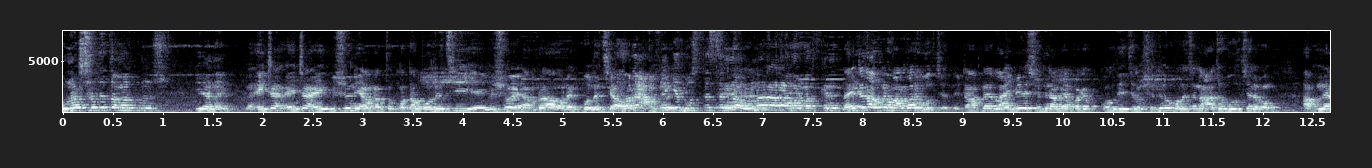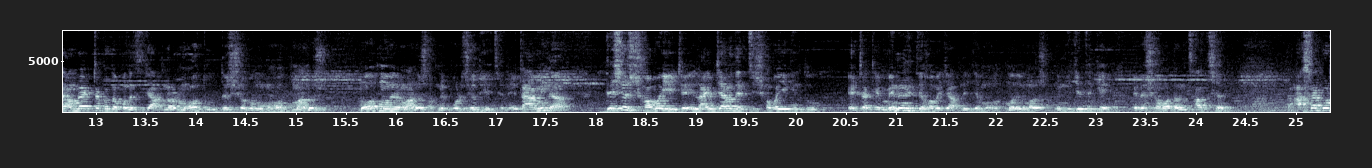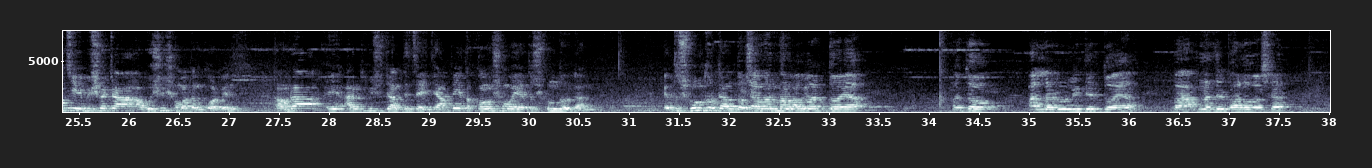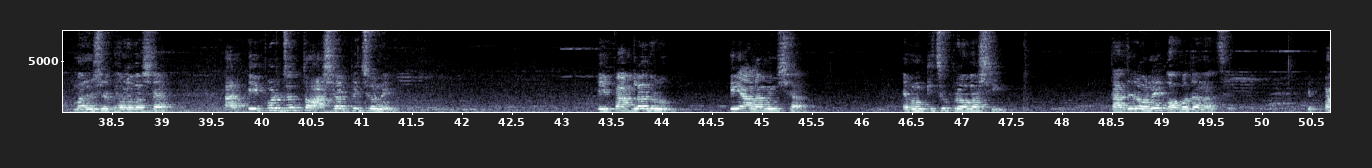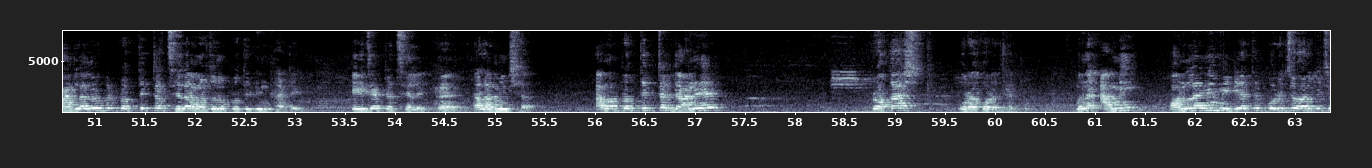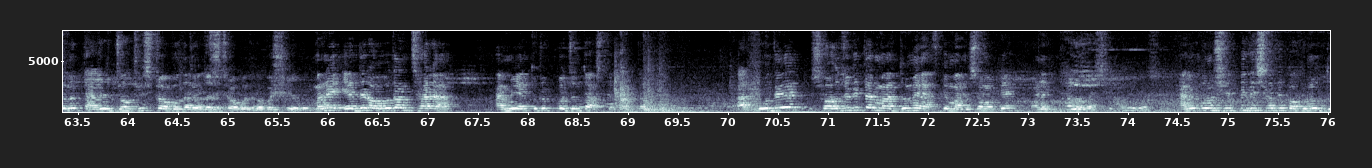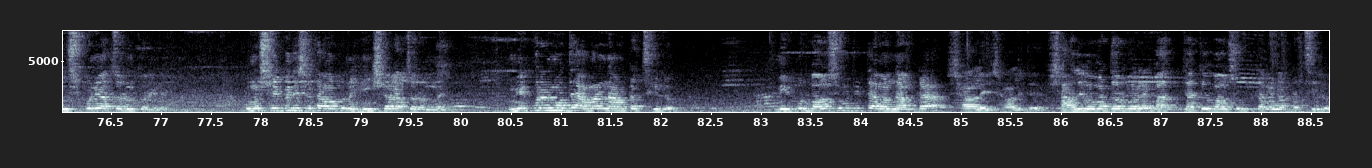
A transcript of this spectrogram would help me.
ওনার সাথে তো আমার কোনো ইয়ে নাই। এটা এটা এই বিষয় নিয়ে আমরা তো কথা বলেছি এই বিষয়ে আমরা অনেক বলেছি। তাহলে আপনি কি বুঝতেছেন না ওনারা আর আমার মাঝখানে না এটা আপনি বারবার বলছেন। এটা আপনার লাইভে সেদিন আমি আপনাকে কল দিয়েছিলাম সেদিনও বলেছেন আজও বলছেন এবং আপনি আমরা একটা কথা বলেছি যে আপনার মহৎ উদ্দেশ্য এবং মহৎ মানুষ মহৎ মনের মানুষ আপনি পরিচয় দিয়েছেন। এটা আমি না দেশের সবাই এটা লাইভ যারা দেখছি সবাই কিন্তু এটাকে মেনে নিতে হবে যে আপনি যে মহৎ মনের মানুষ আপনি নিজে থেকে এটা সমাধান চাচ্ছেন। আশা করছি এই বিষয়টা অবশ্যই সমাধান করবেন। আমরা এই আরেকটি বিষয় জানতে চাই যে আপনি এত কম সময়ে এত সুন্দর গান এত সুন্দর গান দর্শক আমার মা বাবার দয়া হয়তো আল্লাহর উলিদের দয়া বা আপনাদের ভালোবাসা মানুষের ভালোবাসা। আর এই পর্যন্ত আসার পিছনে এই পাগলা গ্রুপ এই আলামিন শাহ এবং কিছু প্রবাসী তাদের অনেক অবদান আছে। পাগলা গ্রুপের প্রত্যেকটা ছেলে আমার জন্য প্রতিদিন খাটে। এই যে একটা ছেলে হ্যাঁ। আলামিন শাহ। আমার প্রত্যেকটা গানের প্রকাশ ওরা করে থাকে। মানে আমি অনলাইনে মিডিয়াতে পরিচয় হওয়ার পিছনে তাদের যথেষ্ট অবদান যথেষ্ট অবদান অবশ্যই মানে এদের অবদান ছাড়া আমি এতটুকু পর্যন্ত আসতে পারতাম আর ওদের সহযোগিতার মাধ্যমে আজকে মানুষ আমাকে অনেক ভালোবাসে। ভালোবাসে। আমি কোনো শিল্পীদের সাথে কখনো দুষ্পনি আচরণ করি নাই। কোনো শিল্পীদের সাথে আমার কোনো হিংসার আচরণ নাই। মিরপুরের মধ্যে আমার নামটা ছিল। মিরপুর বাউ সমিতিতে আমার নামটা শালি শালিতে শাহলি বাবার দরবারে জাতীয় বাউ সমিতিতে আমার নামটা ছিল।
